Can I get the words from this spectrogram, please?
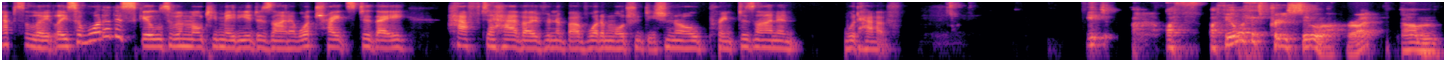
Absolutely. So, what are the skills of a multimedia designer? What traits do they have to have over and above what a more traditional print designer would have? It, I, I feel like it's pretty similar, right? Um,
